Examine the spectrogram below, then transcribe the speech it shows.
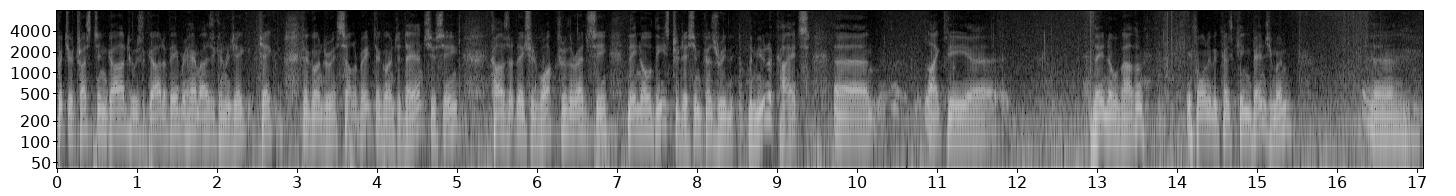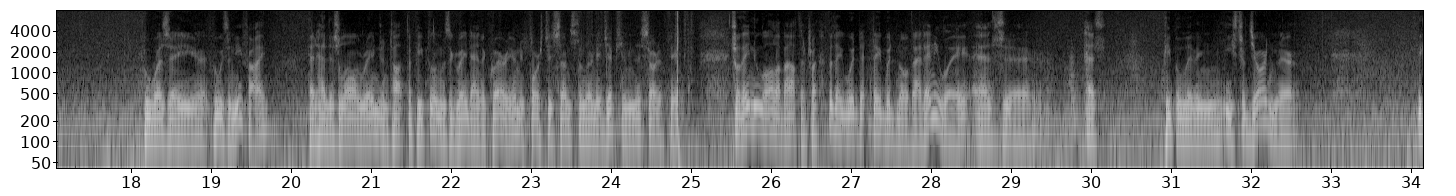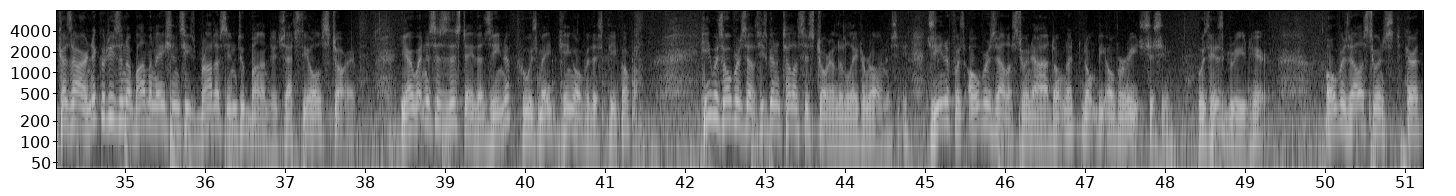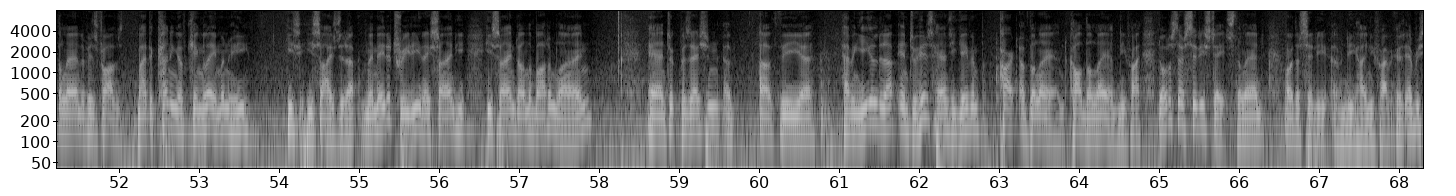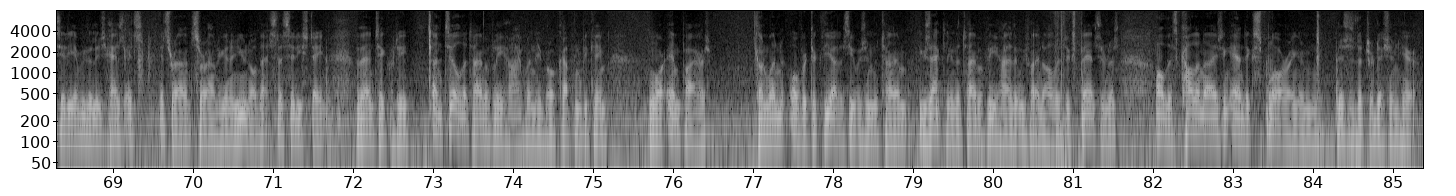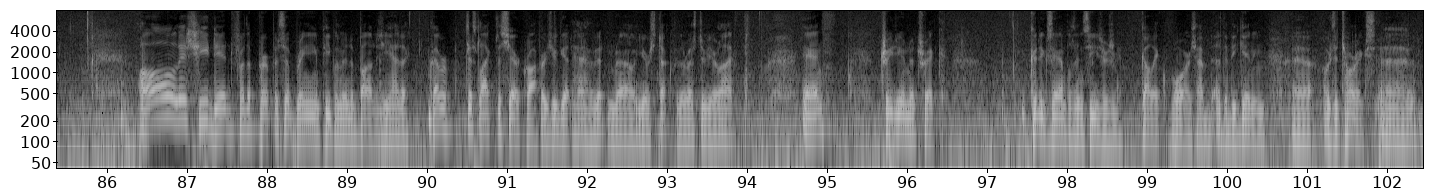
Put your trust in God, who's the God of Abraham, Isaac, and Jacob. They're going to celebrate, they're going to dance, you see, cause that they should walk through the Red Sea. They know these traditions because the Mulekites, uh, like the, uh, they know about them, if only because King Benjamin, uh, who was a uh, who was a Nephite, had had this long range and taught the people and was a great antiquarian. He forced his sons to learn Egyptian and this sort of thing. So they knew all about the tribe, but they would they would know that anyway as uh, as people living east of Jordan there. Because our iniquities and abominations, he's brought us into bondage. That's the old story. Ye are witnesses this day that Zeniff, who was made king over this people, he was overzealous. He's going to tell us his story a little later on. You see, Zeniff was overzealous to an ah, don't let don't be overreached. You see, it was his greed here overzealous to inherit the land of his fathers. By the cunning of King Laman, he, he, he sized it up. And they made a treaty. They signed. He, he signed on the bottom line and took possession of, of the, uh, having yielded up into his hands, he gave him part of the land, called the land Nephi. Notice they're city-states, the land or the city of Nehi Nephi, because every city, every village has its, its round, surrounding it, and you know that's the city-state of antiquity until the time of Lehi, when they broke up and became more empires and one overtook the others. He was in the time, exactly in the time of Lehi, that we find all this expansiveness, all this colonizing and exploring, and this is the tradition here. All this he did for the purpose of bringing people into bondage. He had a clever, just like the sharecroppers, you get half of it and now you're stuck for the rest of your life. And treaty and a trick. Good examples in Caesar's Gallic wars at the beginning. Uh, Vercingetorix, uh,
